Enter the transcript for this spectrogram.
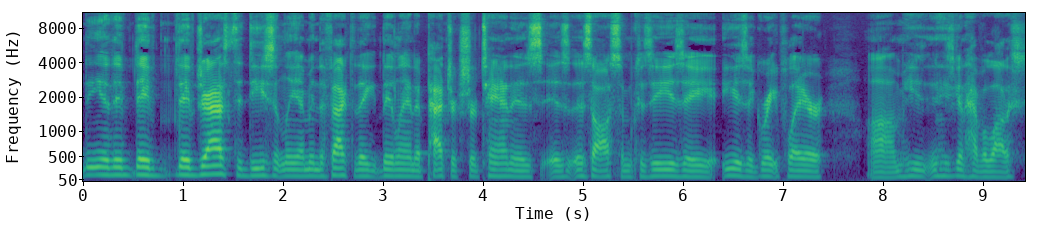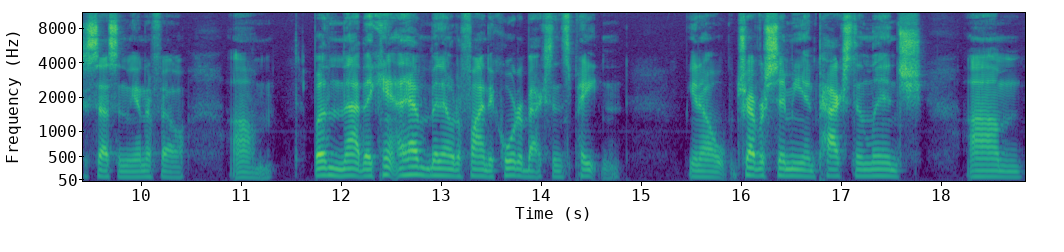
you know, they've they've they've drafted decently. I mean, the fact that they, they landed Patrick Surtain is is, is awesome because he is a he is a great player. Um, he he's gonna have a lot of success in the NFL. Um, but other than that, they can't. They haven't been able to find a quarterback since Peyton. You know, Trevor Siemian, Paxton Lynch, um,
